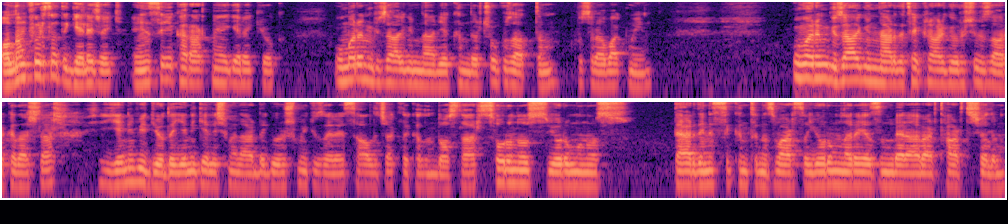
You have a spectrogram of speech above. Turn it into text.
Alım fırsatı gelecek. Enseyi karartmaya gerek yok. Umarım güzel günler yakındır. Çok uzattım. Kusura bakmayın. Umarım güzel günlerde tekrar görüşürüz arkadaşlar. Yeni videoda, yeni gelişmelerde görüşmek üzere. Sağlıcakla kalın dostlar. Sorunuz, yorumunuz, derdiniz, sıkıntınız varsa yorumlara yazın beraber tartışalım.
